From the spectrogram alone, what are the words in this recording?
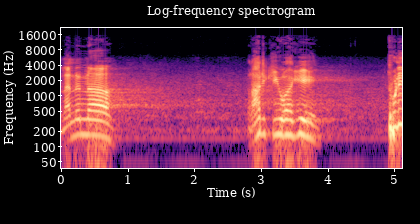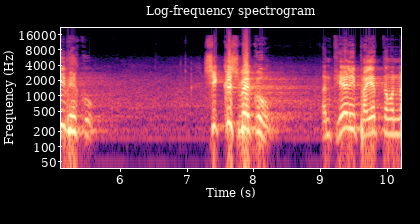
ನನ್ನನ್ನ ರಾಜಕೀಯವಾಗಿ ತುಳಿಬೇಕು, ಸಿಕ್ಕಿಸ್ಬೇಕು ಅಂತ ಹೇಳಿ ಪ್ರಯತ್ನವನ್ನ,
